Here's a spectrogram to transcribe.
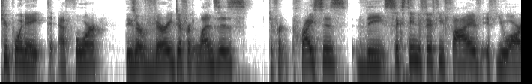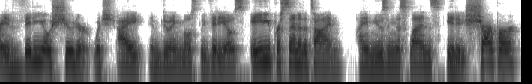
2.8 to f4. These are very different lenses, different prices. The 16 to 55, if you are a video shooter, which I am doing mostly videos, 80% of the time I am using this lens. It is sharper,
